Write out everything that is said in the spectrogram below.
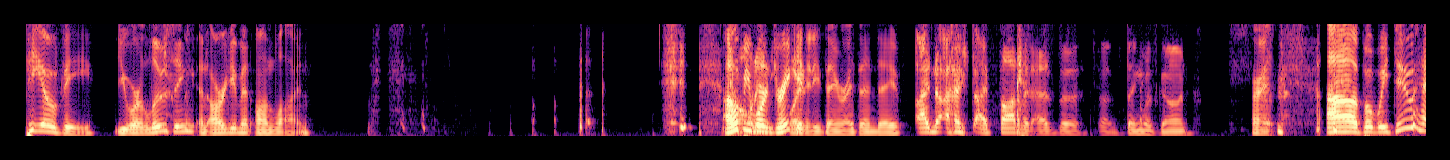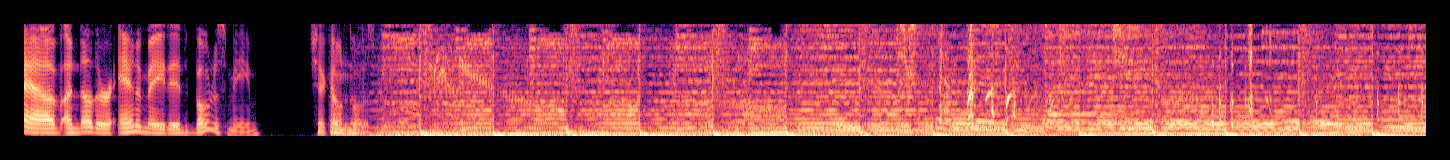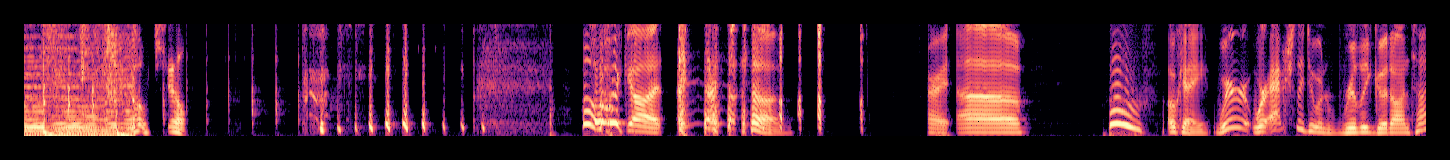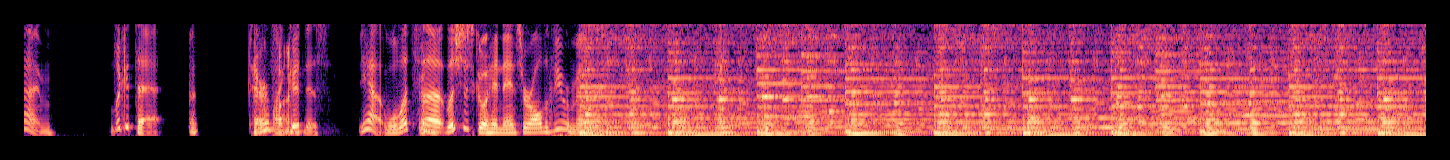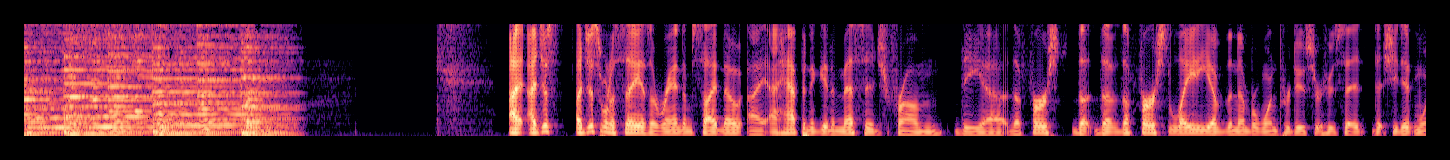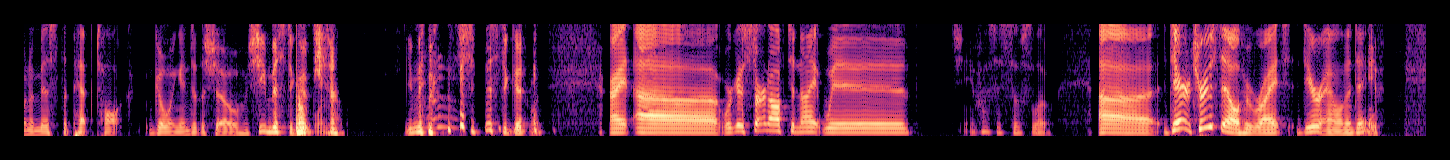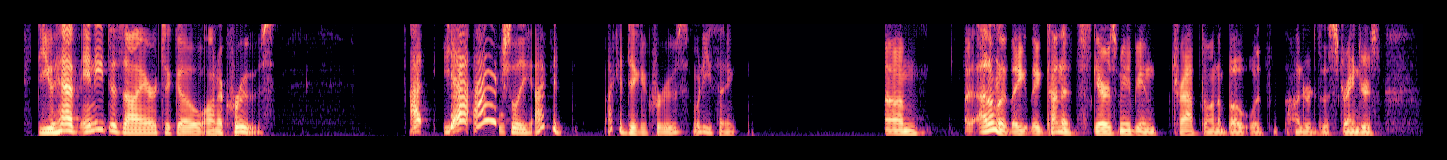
POV. You are losing an argument online. I hope you weren't drinking voice. anything right then, Dave. I know. I, I thought of it as the uh, thing was gone. All right. Uh, but we do have another animated bonus meme. Check out Oh, the no. bonus meme. There's something inside you. It's hard Oh, chill. Oh my god. All right. Uh whew. Okay, we're we're actually doing really good on time. Look at that. Oh Terrifying. my goodness. Yeah, well let's uh let's just go ahead and answer all the viewer mail. I, I just I just want to say as a random side note, I, I happened to get a message from the uh, the first the, the the first lady of the number one producer who said that she didn't want to miss the pep talk going into the show. She missed a good Oh, one. You mi- she missed a good one. All right, uh, we're gonna start off tonight with. Gee, why is this so slow? Uh, Derek Truesdale, who writes, "Dear Alan and Dave, do you have any desire to go on a cruise?" I yeah, I actually I could I could dig a cruise. What do you think? Um, I, don't know. They they kind of scares me being trapped on a boat with hundreds of strangers.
